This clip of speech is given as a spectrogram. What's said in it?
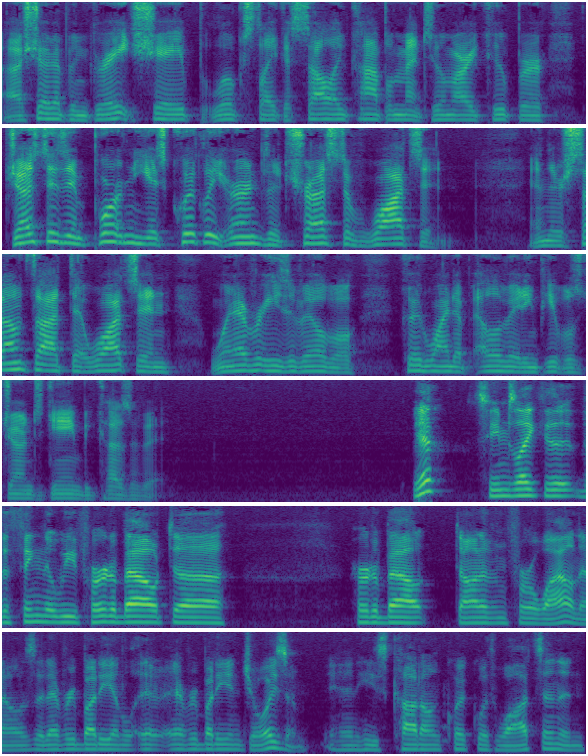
Uh, showed up in great shape, looks like a solid complement to Amari Cooper. Just as important, he has quickly earned the trust of Watson. And there's some thought that Watson, whenever he's available, could wind up elevating Peoples Jones' game because of it. Yeah, seems like the the thing that we've heard about uh, heard about Donovan for a while now is that everybody everybody enjoys him, and he's caught on quick with Watson and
